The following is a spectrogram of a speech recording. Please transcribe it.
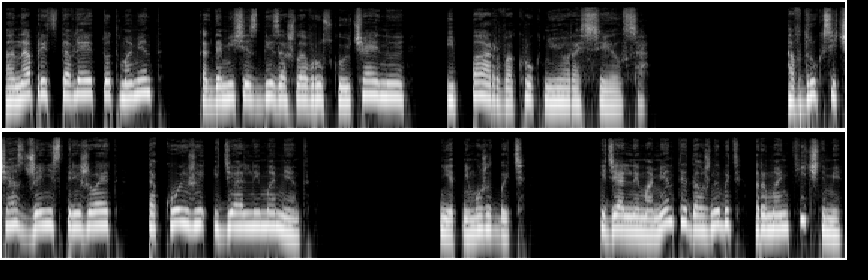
Она представляет тот момент, когда миссис Би зашла в русскую чайную, и пар вокруг нее рассеялся. А вдруг сейчас Дженнис переживает такой же идеальный момент? Нет, не может быть. Идеальные моменты должны быть романтичными,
